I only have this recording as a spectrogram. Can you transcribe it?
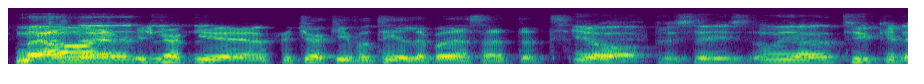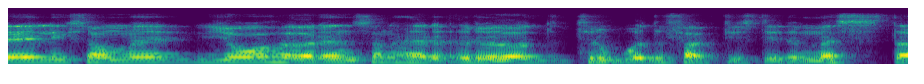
Men, ja, jag eh, försöker, försöker få till det på det sättet. Ja, precis. Och jag tycker det är liksom, eh, jag hör en sån här röd tråd faktiskt i det mesta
